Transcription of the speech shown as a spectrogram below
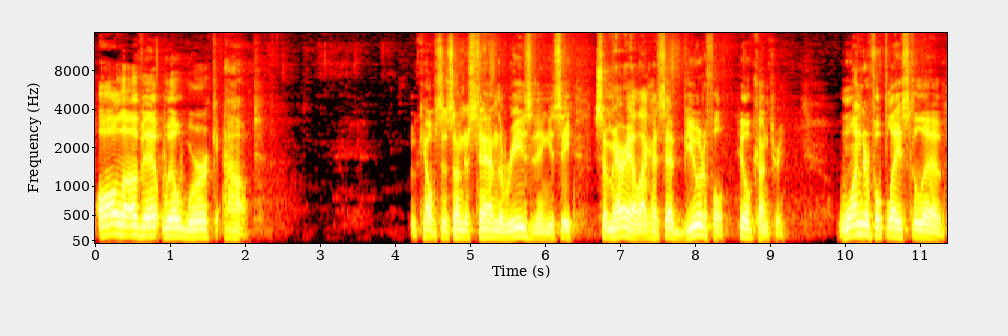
all of it will work out. Luke helps us understand the reasoning. You see, Samaria, like I said, beautiful hill country, wonderful place to live.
